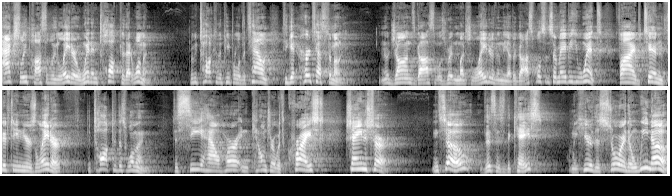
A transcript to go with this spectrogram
actually, possibly later, went and talked to that woman. Maybe talked to the people of the town to get her testimony. You know, John's gospel was written much later than the other gospels, and so maybe he went 5, 10, 15 years later to talk to this woman, to see how her encounter with Christ changed her. And so, this is the case. When we hear this story, then we know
